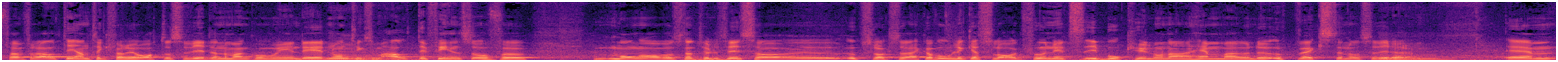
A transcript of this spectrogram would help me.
framförallt i antikvariat och så vidare när man kommer in, det är någonting mm. som alltid finns. Och för Många av oss naturligtvis har uppslagsverk av olika slag funnits i bokhyllorna hemma under uppväxten och så vidare. Mm. Um,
